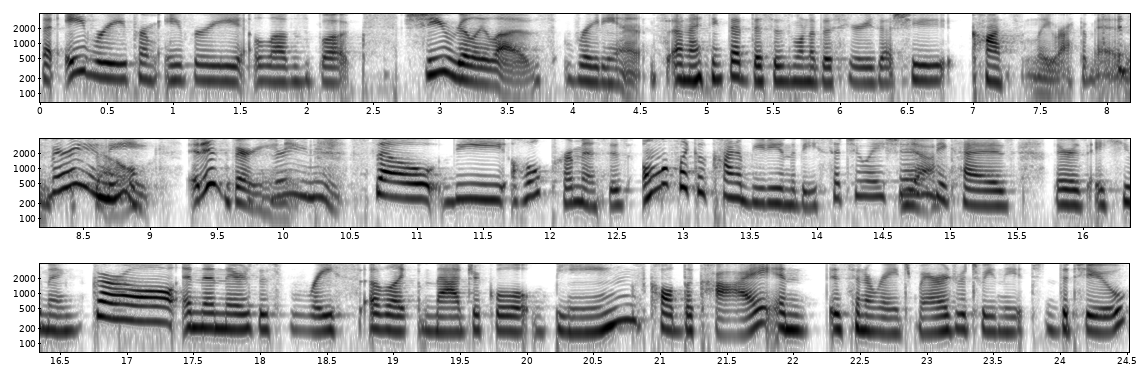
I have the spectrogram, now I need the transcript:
that Avery from Avery Loves Books, she really loves Radiance. And I think that this is one of the series that she constantly recommends. It's very So- unique. It is very It's unique. very unique. So the whole premise is almost like a kind of Beauty and the Beast situation Yeah. because there's a human girl and then there's this race of like magical beings called the Kai and it's an arranged marriage between the the two.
